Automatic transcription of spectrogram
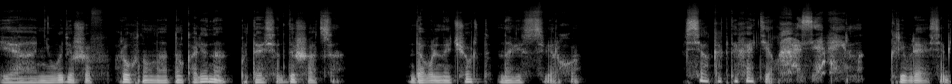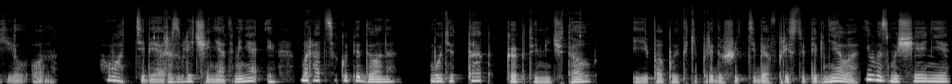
Я, не выдержав, рухнул на одно колено, пытаясь отдышаться. Довольный черт навис сверху. «Все, как ты хотел, хозяин!» — кривляясь, объявил он. «Вот тебе развлечение от меня и братца Купидона. Будет так, как ты мечтал. И попытки придушить тебя в приступе гнева, и возмущения,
